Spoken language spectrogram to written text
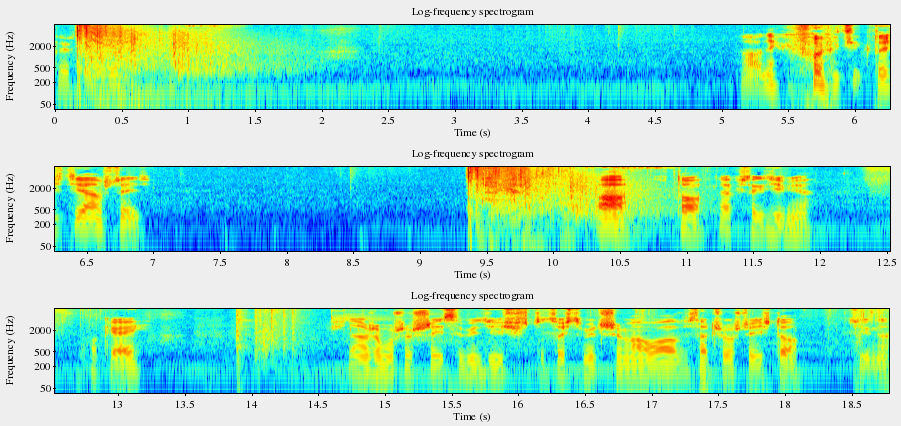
Tak to może? No niech mi powie, gdzie- ktoś gdzie mam szczęść. A, to, jakoś tak dziwnie. Okej. Myślałem, że muszę szczęść sobie gdzieś w to coś, co mnie trzymało, a wystarczyło szczęść to. Dziwne,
